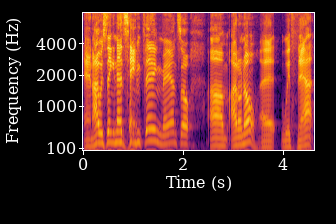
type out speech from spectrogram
And I was thinking that same thing, man. So um, I don't know. Uh, with that,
